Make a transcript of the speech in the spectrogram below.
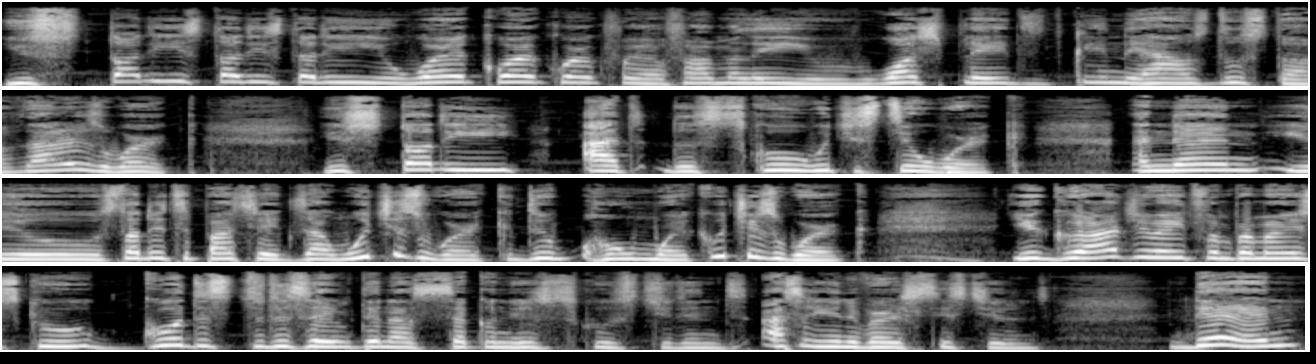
You study, study, study, you work, work, work for your family, you wash plates, clean the house, do stuff. That is work. You study at the school, which is still work. And then you study to pass your exam, which is work, do homework, which is work. You graduate from primary school, go to do the same thing as secondary school students, as a university student. Then,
